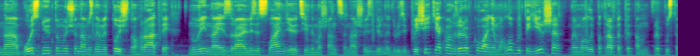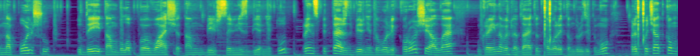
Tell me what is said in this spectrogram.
на Боснію, тому що нам з ними точно грати. Ну і на Ізраїль з Ісландією оцінимо шанси нашої збірної, друзі. Пишіть, як вам жеребкування могло бути гірше. Ми могли потрапити там, припустимо, на Польщу. Туди і там було б важче, там більш сильні збірні. Тут, в принципі, теж збірні доволі хороші, але Україна виглядає тут фаворитом, друзі. Тому перед початком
